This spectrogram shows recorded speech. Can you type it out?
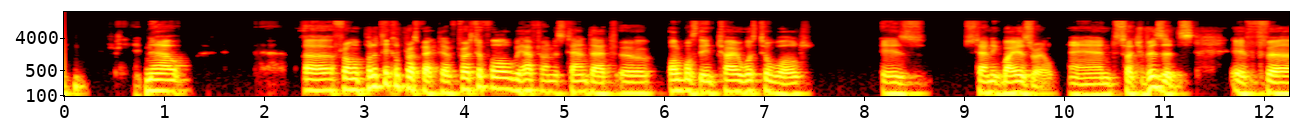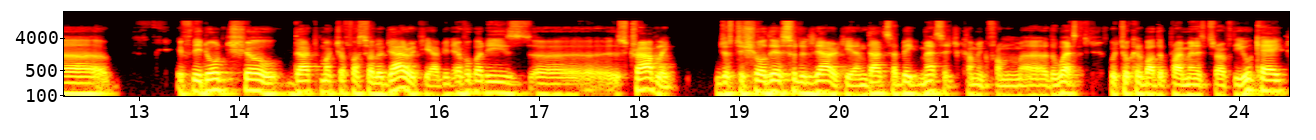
now, uh, from a political perspective, first of all, we have to understand that uh, almost the entire Western world is standing by Israel, and such visits, if uh, if they don't show that much of a solidarity, I mean, everybody's uh, is traveling just to show their solidarity, and that's a big message coming from uh, the West. We're talking about the Prime Minister of the UK.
